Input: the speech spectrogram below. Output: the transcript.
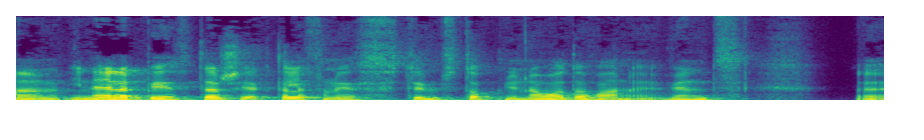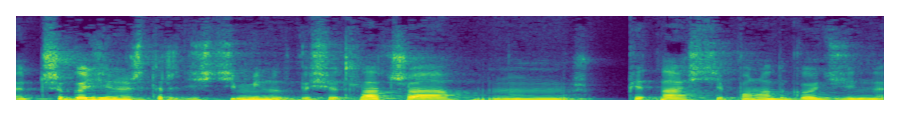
Ym, i najlepiej jest też jak telefon jest w tym stopniu naładowany, więc e, 3 godziny 40 minut wyświetlacza, ym, 15 ponad godzin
